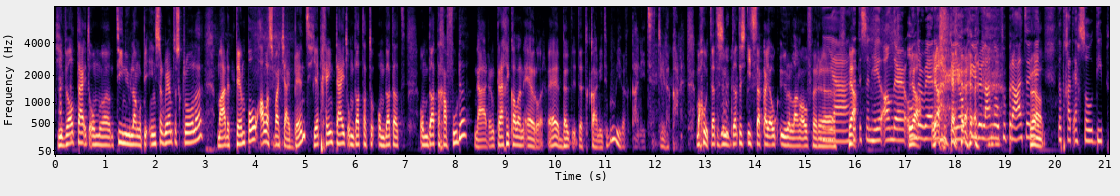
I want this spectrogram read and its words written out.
Je hebt wel tijd om eh, tien uur lang op je Instagram te scrollen. Maar de tempel, alles wat jij bent, je hebt geen tijd om dat, dat, om dat, dat, om dat te gaan voeden. Nou, dan krijg ik al een error. Hè? Dat, dat kan niet. Ik bedoel, dat kan niet. Tuurlijk kan het. Maar goed, dat is, een, dat is iets, daar kan je ook urenlang over... eh, ja, dat is een heel ander onderwerp. Ja. Daar kan je ook urenlang over praten. Ja. En dat gaat echt zo diep.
